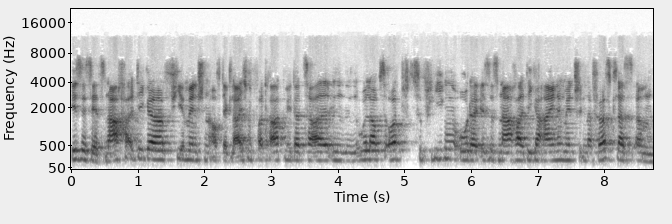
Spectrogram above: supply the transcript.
Ist es jetzt nachhaltiger, vier Menschen auf der gleichen Quadratmeterzahl in den Urlaubsort zu fliegen oder ist es nachhaltiger, einen Mensch in der First Class ähm,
